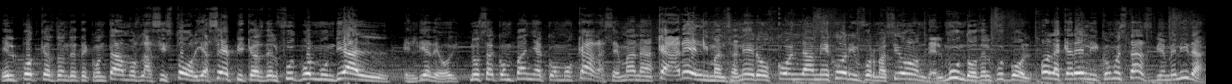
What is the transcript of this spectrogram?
el podcast donde te contamos las historias épicas del fútbol mundial. El día de hoy nos acompaña como cada semana Kareli Manzanero con la mejor información del mundo del fútbol. Hola Kareli, ¿cómo estás? Bienvenida.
